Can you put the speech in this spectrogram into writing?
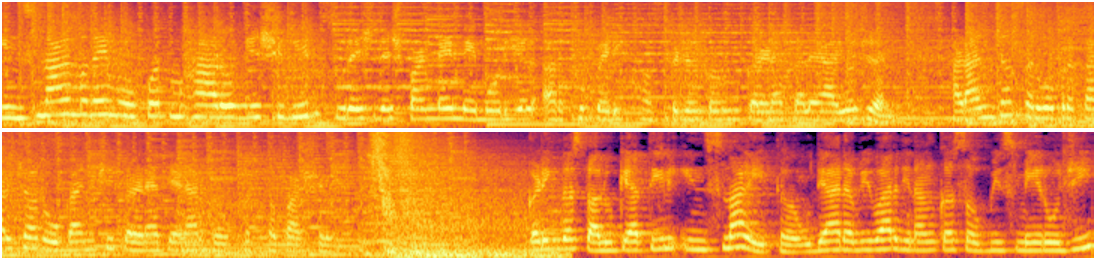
इंसनाळमध्ये मोफत महाआरोग्य शिबिर सुरेश देशपांडे मेमोरियल ऑर्थोपेडिक हॉस्पिटलकडून करण्यात आले आयोजन. हाडांच्या सर्व प्रकारच्या रोगांची करण्यात येणार मोफत तपासणी. गडिंग्लज तालुक्यातील इंसनाळ इथं उद्या रविवार दिनांक सव्वीस मे रोजी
